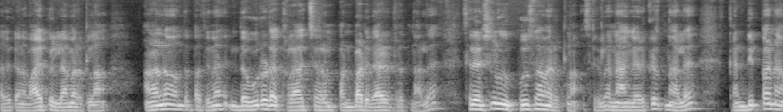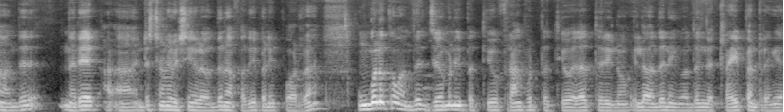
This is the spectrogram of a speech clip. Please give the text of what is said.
அதுக்கான வாய்ப்பு இல்லாமல் இருக்கலாம். ஆனாலும் வந்து பார்த்திங்கன்னா இந்த ஊரோட கலாச்சாரம் பண்பாடு வேறுன்றதுனால சில விஷயங்கள் புதுசாகவும் இருக்கலாம். சரிங்களா? நாங்கள் இருக்கிறதுனால கண்டிப்பாக நான் வந்து நிறைய இன்ட்ரெஸ்டான விஷயங்களை வந்து நான் பதிவு பண்ணி போடுறேன். உங்களுக்கும் வந்து ஜெர்மனி பற்றியோ ஃப்ராங்க்ஃபர்ட் பற்றியோ ஏதாவது தெரியணும் இல்லை வந்து நீங்கள் வந்து இங்கே ட்ரை பண்ணுறீங்க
